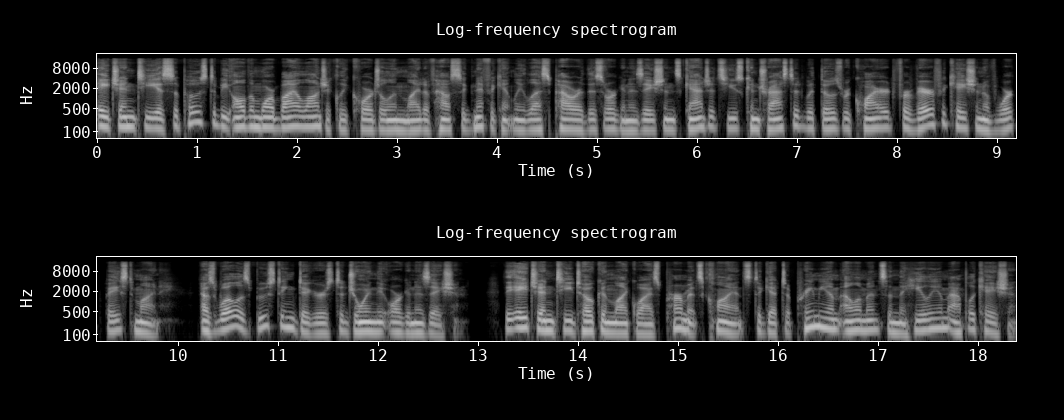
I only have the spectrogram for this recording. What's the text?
HNT is supposed to be all the more biologically cordial in light of how significantly less power this organization's gadgets use contrasted with those required for verification of work based mining, as well as boosting diggers to join the organization. The HNT token likewise permits clients to get to premium elements in the Helium application.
